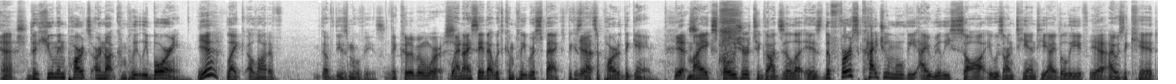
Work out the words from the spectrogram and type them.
Yes. The human parts are not completely boring Yeah. like a lot of of these movies. They could have been worse. And I say that with complete respect because Yeah. that's a part of the game. Yes. My exposure to Godzilla is the first kaiju movie I really saw. It was on TNT, I believe. Yeah. I was a kid.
